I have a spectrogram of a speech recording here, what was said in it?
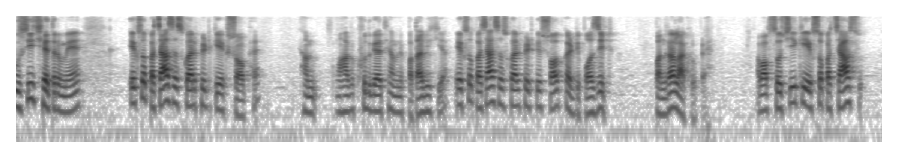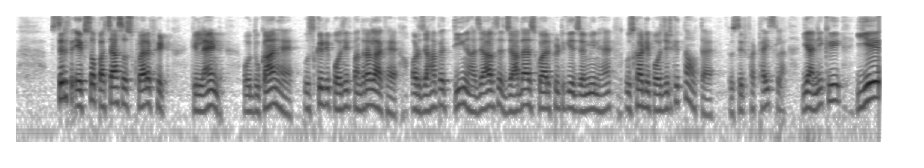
उसी क्षेत्र में 150 स्क्वायर फीट की एक शॉप है। हम वहाँ पे खुद गए थे, हमने पता भी किया। 150 स्क्वायर फीट की शॉप का डिपॉजिट 15 लाख रुपए अब आप सोचिए कि 150 सिर्फ़ 150 स्क्वायर फीट की लैंड वो दुकान है, उसके डिपॉजिट पंद्रह लाख है और जहाँ पे तीन हज़ार से ज़्यादा स्क्वायर फीट की ज़मीन है, उसका डिपॉजिट कितना होता है? तो सिर्फ़ अट्ठाईस लाख। यानी कि ये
